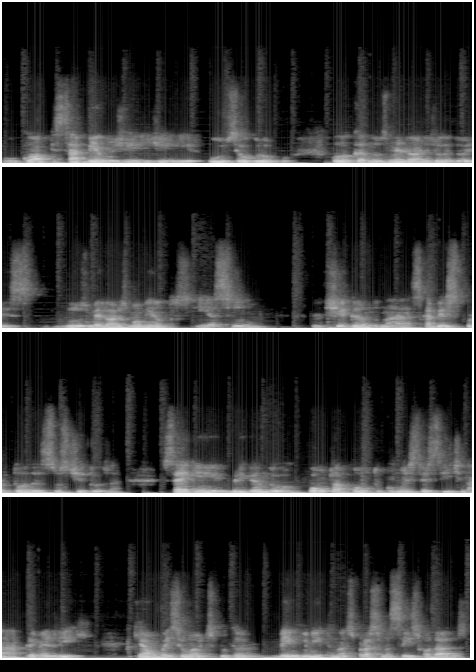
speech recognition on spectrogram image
o Klopp sabendo gerir o seu grupo, colocando os melhores jogadores nos melhores momentos e assim chegando nas cabeças por todos os títulos, né? Seguem brigando ponto a ponto com o Manchester City na Premier League, que é um, vai ser uma disputa bem bonita nas próximas seis rodadas,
